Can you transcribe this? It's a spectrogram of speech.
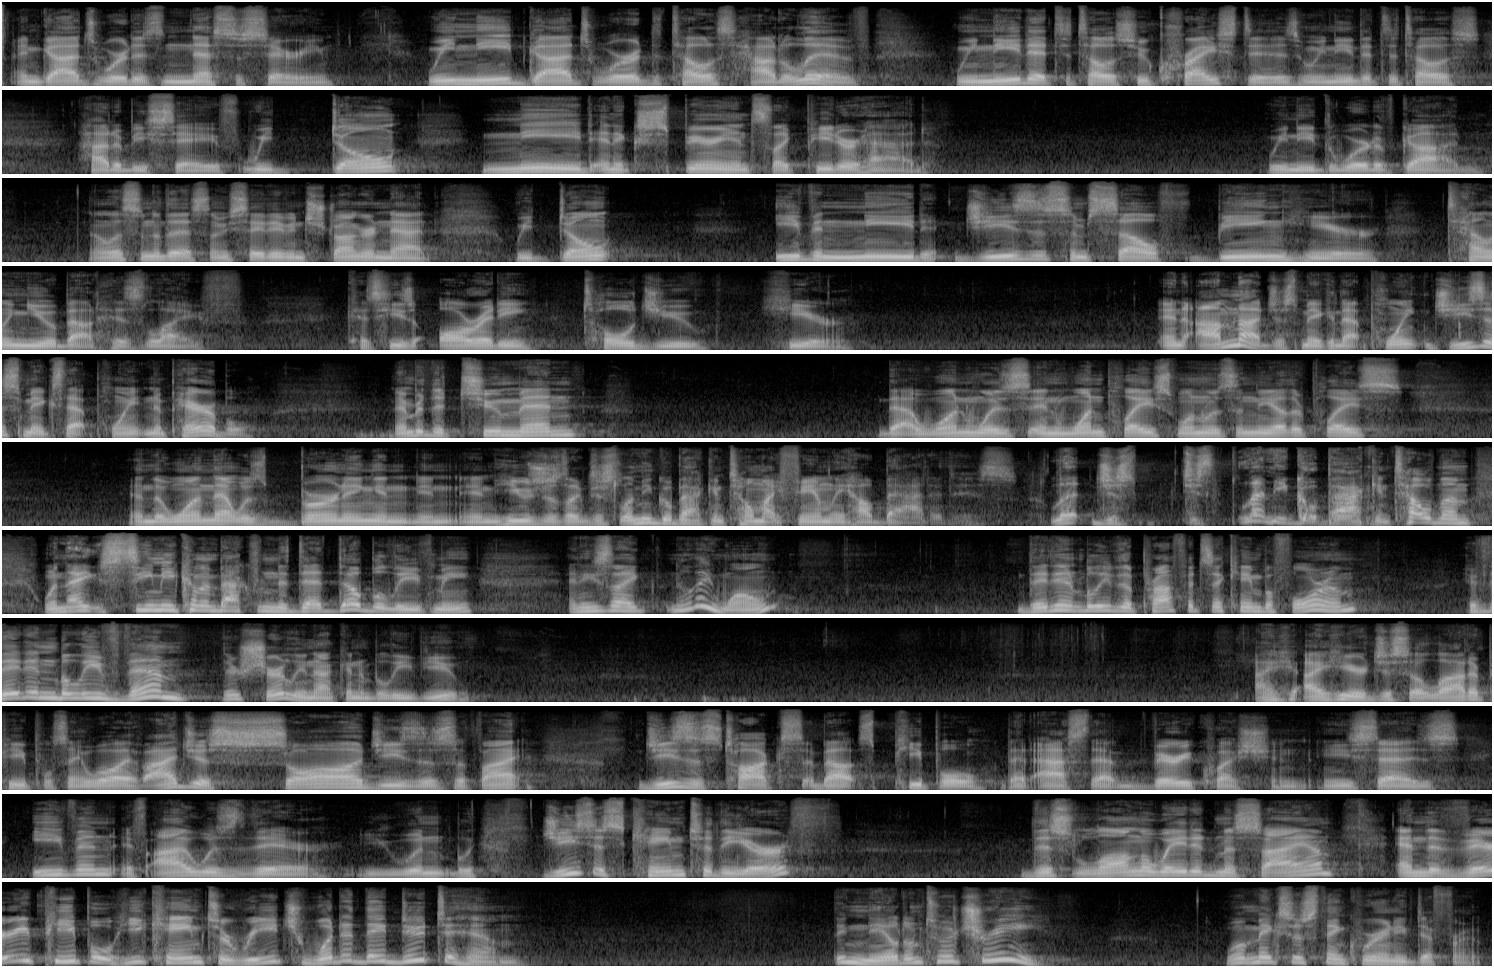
And God's word is necessary. We need God's word to tell us how to live. We need it to tell us who Christ is. We need it to tell us how to be saved. We don't need an experience like Peter had we need the Word of God. Now, listen to this. Let me say it even stronger than that. We don't even need Jesus himself being here telling you about his life because he's already told you here. And I'm not just making that point, Jesus makes that point in a parable. Remember the two men? That one was in one place, one was in the other place and the one that was burning and, and, and, he was just like just let me go back and tell my family how bad it is. Let just just let me go back and tell them. When they see me coming back from the dead they'll believe me. And he's like no they won't. They didn't believe the prophets that came before him. If they didn't believe them they're surely not going to believe you. I, I hear just a lot of people saying well if i just saw jesus if i jesus talks about people that ask that very question. He says even if I was there, you wouldn't believe. Jesus came to the earth, this long awaited Messiah, and the very people he came to reach, what did they do to him? They nailed him to a tree. What makes us think we're any different?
